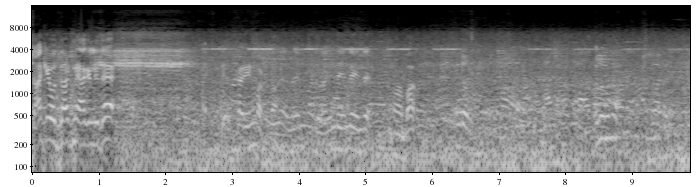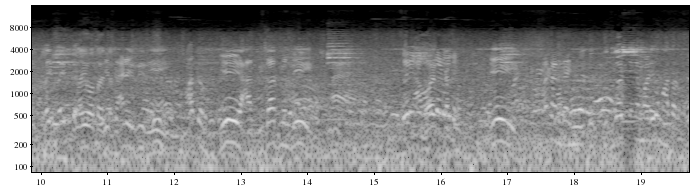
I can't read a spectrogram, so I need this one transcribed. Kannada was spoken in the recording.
ಶಾಖೆ ಉದ್ಘಾಟನೆ ಆಗಲಿದೆ. ಏನು ಮಾಡ್ತಾ? ಹಿಂದೆ ಹಿಂದೆ ಹಿಂದೆ ಹಾಂ ಬಾ ಲೈವ್ ಹೋಗ್ತಾ ಇದೆ ಏ ಇದಾದ್ಮೇಲೆ ಏ ಉದ್ಘಾಟನೆ ಮಾಡಿದ್ರೆ ಮಾತಾಡ್ತಾರೆ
